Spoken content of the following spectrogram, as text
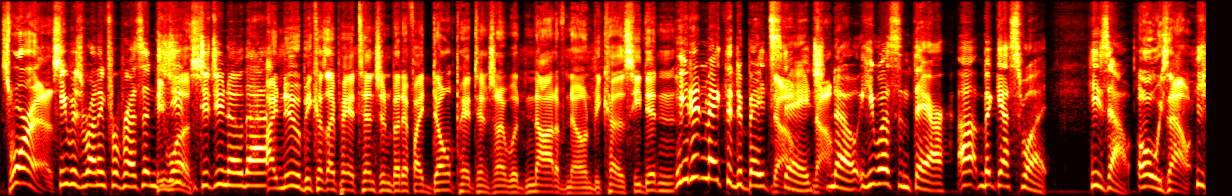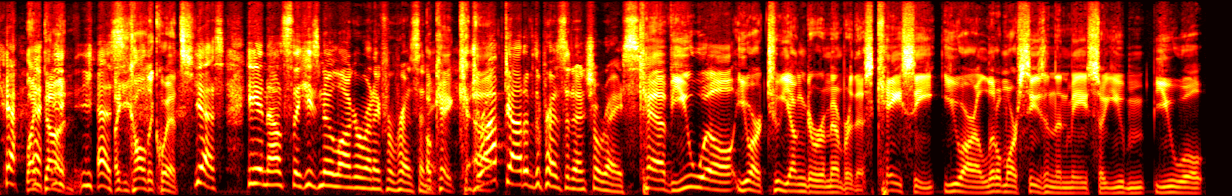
Suarez. He was running for president. Did he was. You, did you know that? I knew because I pay attention, but if I don't pay attention, I would not have known because he didn't. He didn't make the debate no, stage. No. no. he wasn't there. Uh, but guess what? He's out. Oh, he's out. Yeah. Like done. Yes. Like he called it quits. Yes, he announced that he's no longer running for president. Okay, uh, dropped out of the presidential race. Kev, you will. You are too young to remember this. Casey, you are a little more seasoned than me, so you you will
